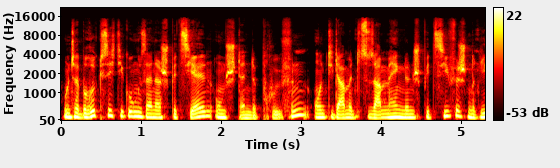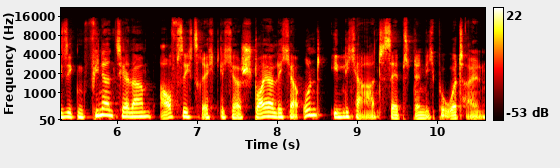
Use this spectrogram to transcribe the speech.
unter Berücksichtigung seiner speziellen Umstände Umstände prüfen und die damit zusammenhängenden spezifischen Risiken finanzieller, aufsichtsrechtlicher, steuerlicher und ähnlicher Art selbstständig beurteilen.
